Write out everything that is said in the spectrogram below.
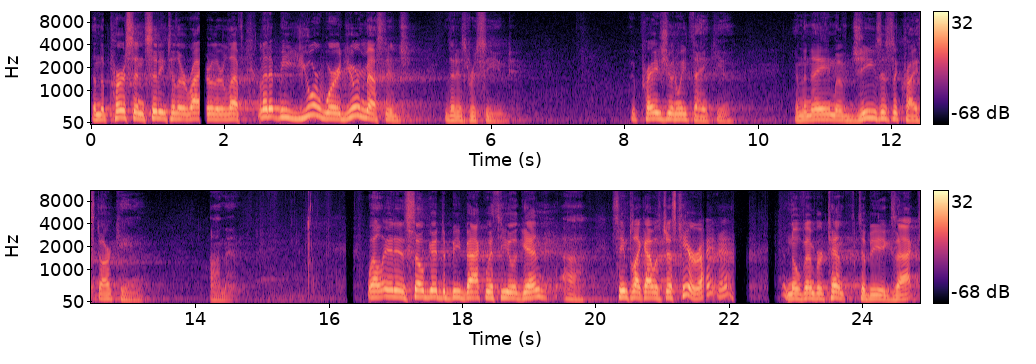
than the person sitting to their right or their left, let it be your word, your message that is received. We praise you and we thank you. In the name of Jesus the Christ, our King. Amen. Well, it is so good to be back with you again. Uh, seems like I was just here, right? Yeah. November 10th, to be exact.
